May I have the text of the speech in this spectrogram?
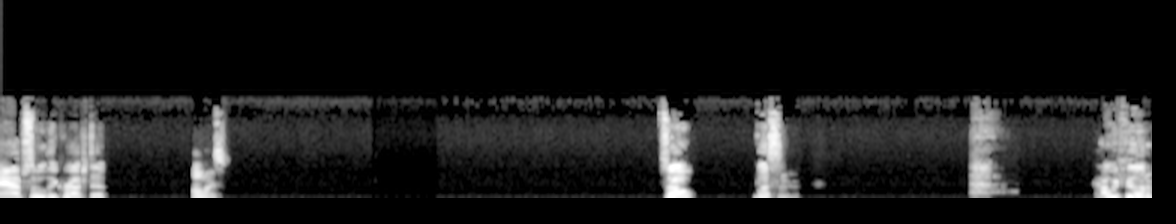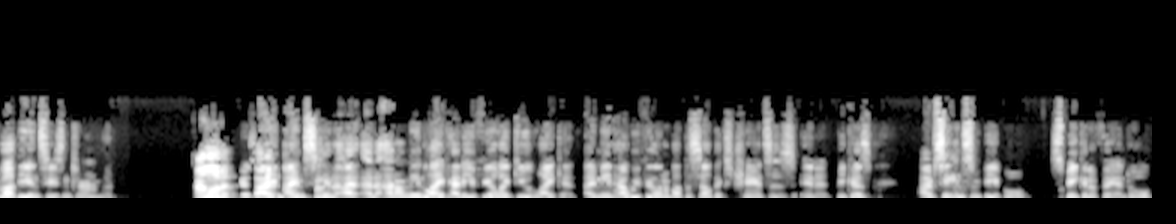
Absolutely crushed it. Always. So, listen. How are we feeling about the in-season tournament? I love it. Because I, I'm seeing, I, and I don't mean like, how do you feel? Like, do you like it? I mean, how are we feeling about the Celtics' chances in it? Because I'm seeing some people, speaking of FanDuel,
